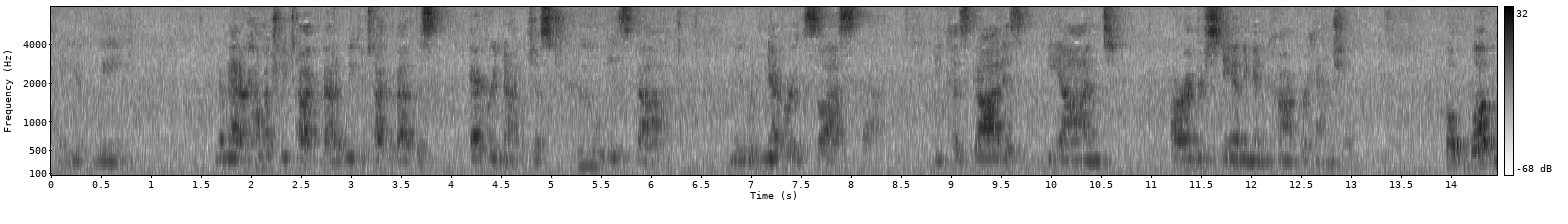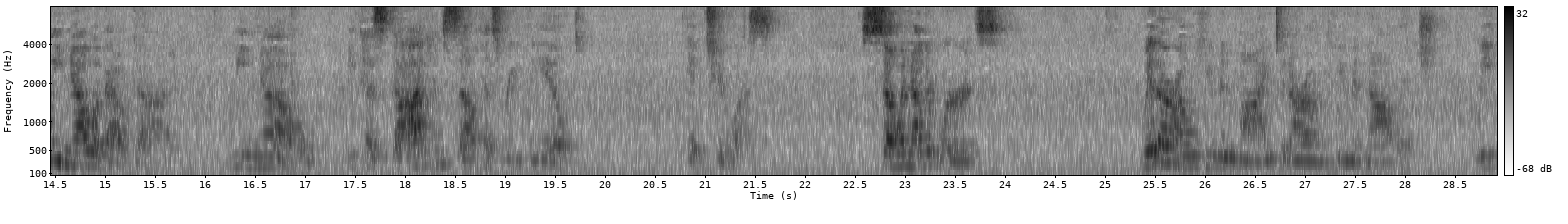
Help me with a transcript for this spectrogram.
Okay, we, no matter how much we talk about it, we could talk about this every night, just who is God? We would never exhaust that because God is beyond our understanding and comprehension. But what we know about God, we know because God himself has revealed it to us. So in other words, with our own human mind and our own human knowledge, we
